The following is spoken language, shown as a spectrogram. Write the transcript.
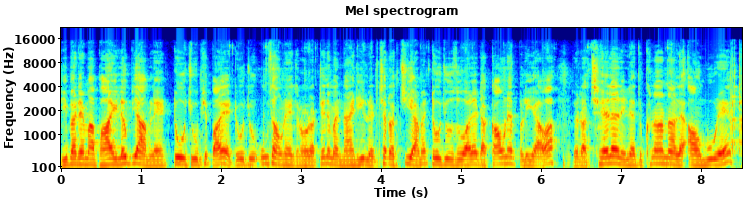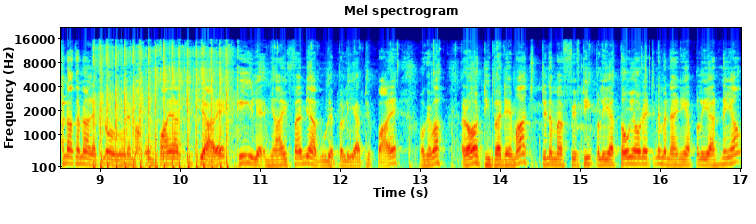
ဒီဘက်ထဲမှာဘာတွေလုပ်ပြမလဲတိုဂျိုဖြစ်ပါတယ်တိုဂျိုဥဆောင်တဲ့ကျွန်တော်တို့10နံပါတ်90လည်းတစ်ချက်တော့ကြည့်ရမယ်တိုဂျိုဆိုတာလည်းဒါကောင်းတဲ့ player ပါဒါဒါ challenge တွေလည်းသူခဏခဏလည်းအောင်ဘူးတယ်ခဏခဏလည်းကျွန်တော်တို့ထဲမှာ on fire ဖြစ်ပြတယ်ကေးလည်းအများကြီး fan ပြဘူးတဲ့ player ဖြစ်ပါတယ်โอเคပါအဲ့တော့ဒီဘက်ထဲမှာ10နံပါတ်50 player 3ယောက်နဲ့10နံပါတ်90က player 2ယောက်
